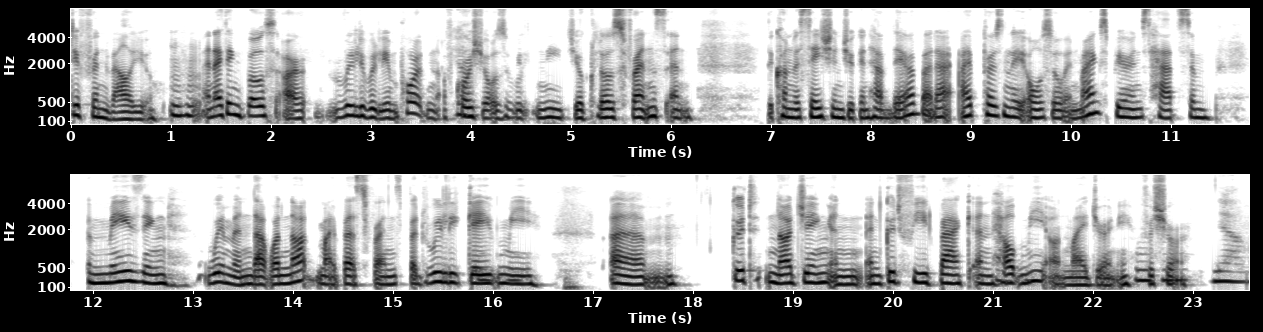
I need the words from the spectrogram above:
different value. Mm -hmm. And I think both are really, really important. Of yeah. course, you also will need your close friends and the conversations you can have there. But I, I personally also, in my experience, had some amazing women that were not my best friends, but really gave me um, good nudging and, and good feedback and helped me on my journey mm-hmm. for sure. Yeah,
